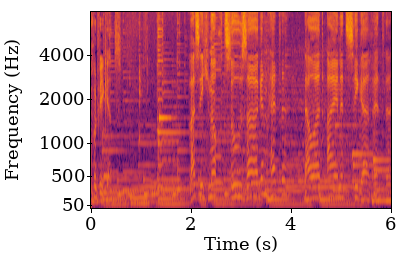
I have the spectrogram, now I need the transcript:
Goed weekend. Was ich noch zu sagen hätte, dauert eine Zigarette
